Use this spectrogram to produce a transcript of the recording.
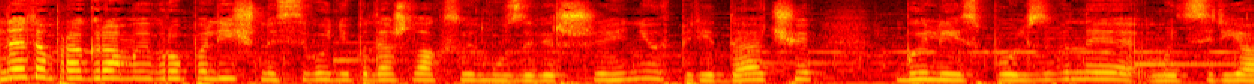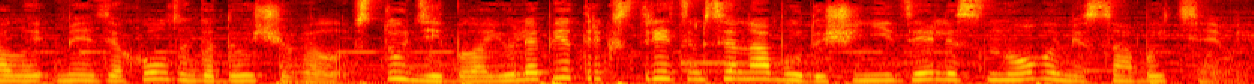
на этом программа «Европа. Личность» сегодня подошла к своему завершению. В передаче были использованы материалы медиахолдинга Deutsche Welle. В студии была Юлия Петрик. Встретимся на будущей неделе с новыми событиями.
